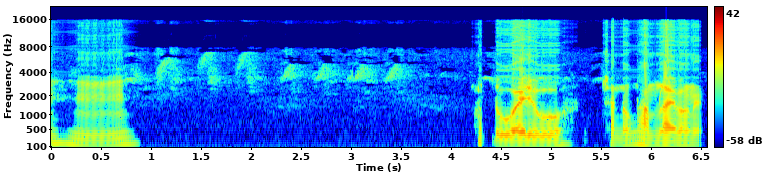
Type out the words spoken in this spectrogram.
อือหือพัดดูไอดู ฉันต้องทำอะไรบ้างเนี่ย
